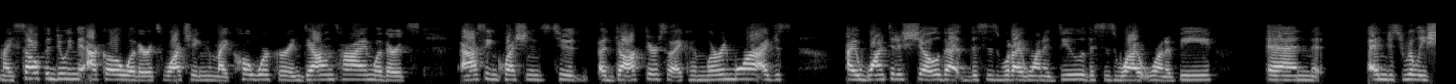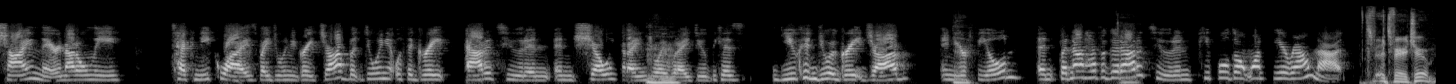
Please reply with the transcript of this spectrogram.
myself and doing the echo, whether it's watching my coworker in downtime, whether it's asking questions to a doctor so I can learn more. I just I wanted to show that this is what I want to do, this is where I want to be and and just really shine there, not only technique wise by doing a great job, but doing it with a great attitude and, and showing that I enjoy mm-hmm. what I do because you can do a great job in your field and but not have a good attitude and people don't want to be around that. It's, it's very true.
